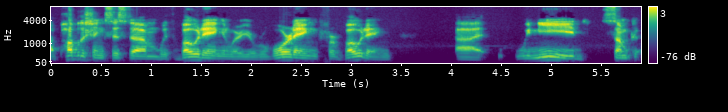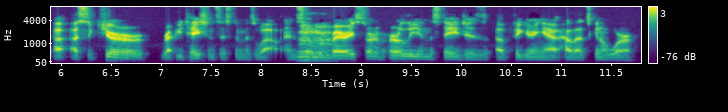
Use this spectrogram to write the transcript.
a publishing system with voting and where you're rewarding for voting, uh, we need some a, a secure reputation system as well. And so we're Mhm. very sort of early in the stages of figuring out how that's going to work.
